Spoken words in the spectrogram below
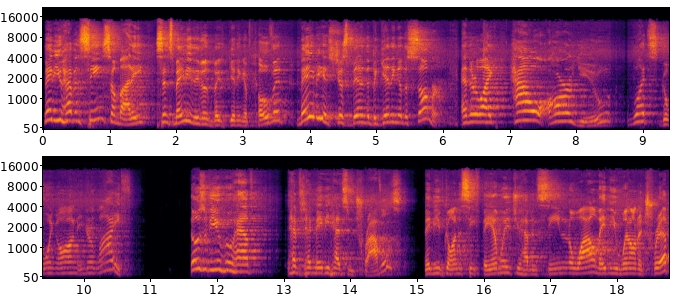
Maybe you haven't seen somebody since maybe even the beginning of COVID. Maybe it's just been the beginning of the summer. And they're like, How are you? What's going on in your life? Those of you who have, have, have maybe had some travels, Maybe you've gone to see family that you haven't seen in a while. Maybe you went on a trip.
